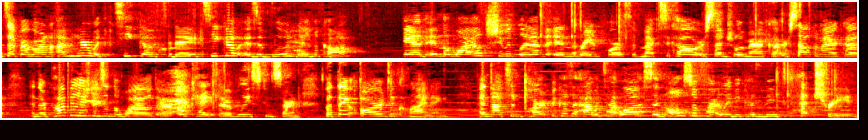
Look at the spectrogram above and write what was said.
What's up everyone? I'm here with Tico today. Tico is a blue and gold macaw. And in the wild, she would live in the rainforests of Mexico or Central America or South America, and their populations in the wild are okay, they're of least concern, but they are declining. And that's in part because of habitat loss and also partly because of the pet trade.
